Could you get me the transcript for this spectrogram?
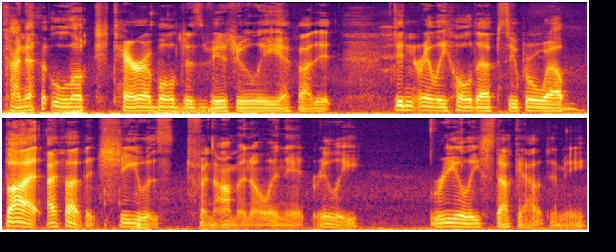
kind of looked terrible just visually. I thought it didn't really hold up super well, but I thought that she was phenomenal in it. Really, really stuck out to me.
